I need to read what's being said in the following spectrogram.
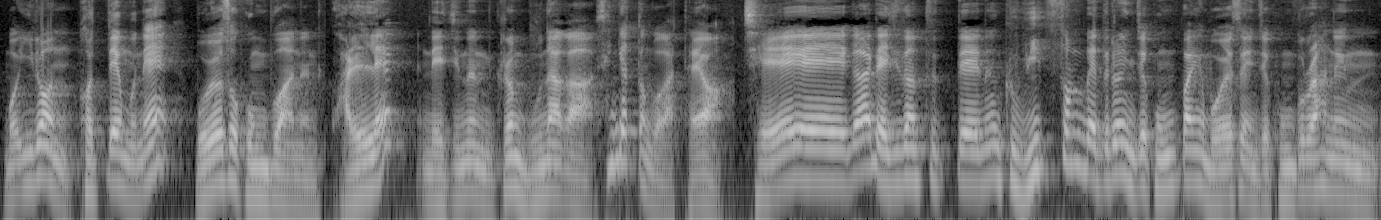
뭐 이런 것 때문에 모여서 공부하는 관례 내지는 그런 문화가 생겼던 것 같아요. 제가 레지던트 때는 그 윗 선배들은 이제 공부방에 모여서 이제 공부를 하는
